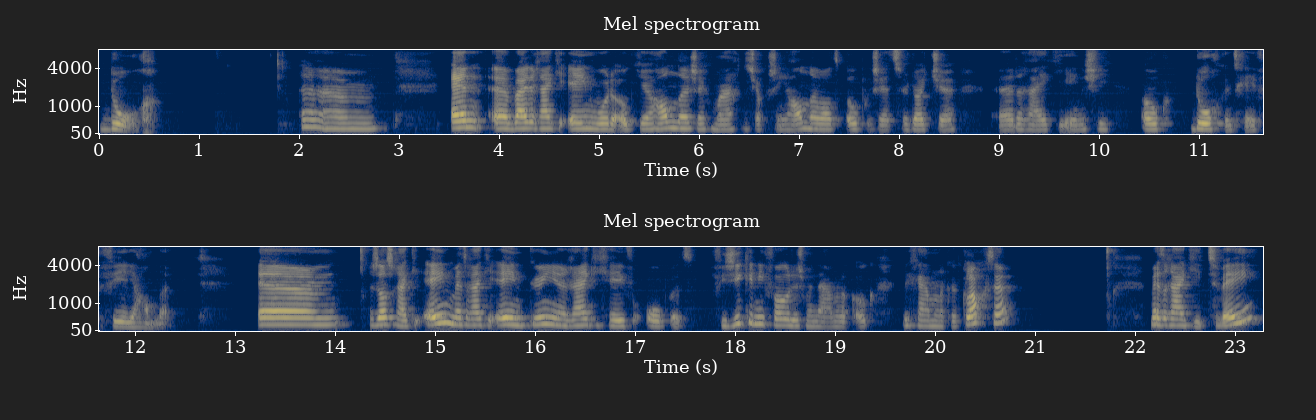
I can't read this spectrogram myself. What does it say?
door. Um, en uh, bij de Reiki 1 worden ook je handen, zeg maar, de chakras in je handen wat opengezet, zodat je uh, de Reiki energie ook door kunt geven via je handen. Um, dus dat Reiki 1. Met Reiki 1 kun je Reiki geven op het fysieke niveau, dus met name ook lichamelijke klachten. Met Reiki 2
